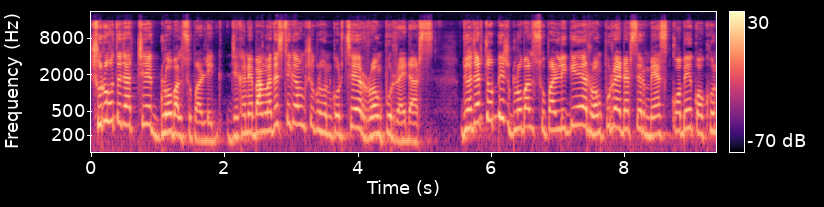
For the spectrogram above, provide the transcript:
শুরু হতে যাচ্ছে গ্লোবাল সুপার লিগ, যেখানে বাংলাদেশ থেকে অংশগ্রহণ করছে রংপুর রাইডার্স। দুই হাজার চব্বিশ গ্লোবাল সুপার লিগে রংপুর রাইডার্সের ম্যাচ কবে, কখন,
